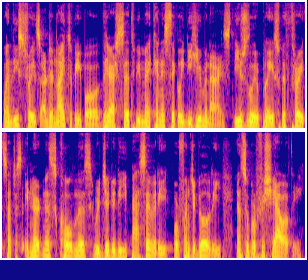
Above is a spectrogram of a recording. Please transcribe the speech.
When these traits are denied to people, they are said to be mechanistically dehumanized, usually replaced with traits such as inertness, coldness, rigidity, passivity, or fungibility, and superficiality.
